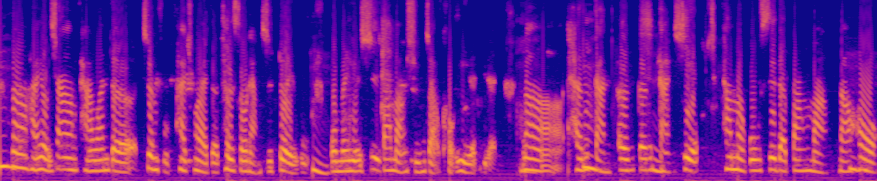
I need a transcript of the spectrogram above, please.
嗯、那还有像台湾的政府派出来的特搜两支队伍，嗯、我们也是帮忙寻找口译人员。嗯、那很感恩跟感谢他们无私的帮忙。然后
